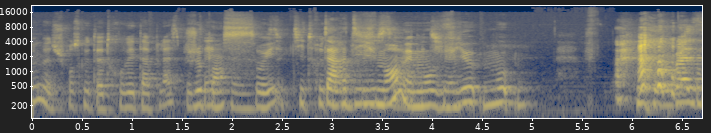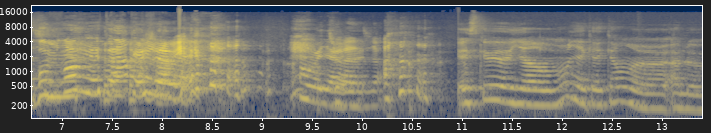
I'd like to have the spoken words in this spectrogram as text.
Ouais, bah, je pense que tu as trouvé ta place peut-être. Je pense, euh, oui. Ce petit truc en tardivement, plus, euh, mais tu as. vieux. Mot... Vaut mieux mieux tard que jamais. On va y dire. Est-ce qu'il y a un moment, il y a quelqu'un, euh,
